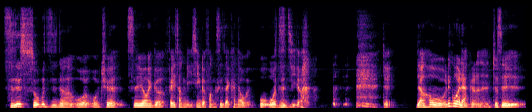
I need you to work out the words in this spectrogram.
只是殊不知呢，我我却是用一个非常理性的方式在看到我我我自己啊，对，然后另外两个人呢，就是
